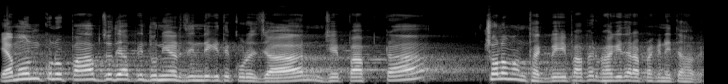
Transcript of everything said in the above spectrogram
এমন কোনো পাপ যদি আপনি দুনিয়ার জিন্দিগিতে করে যান, যে পাপটা চলমান থাকবে, এই পাপের ভাগিদার আপনাকে নিতে হবে।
